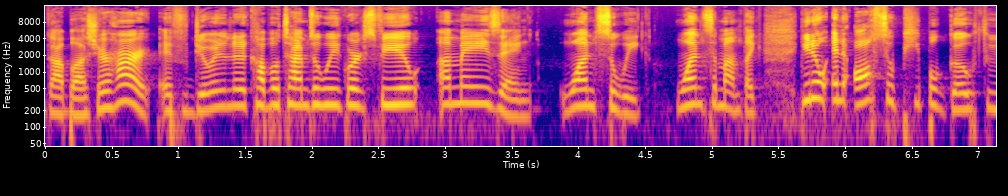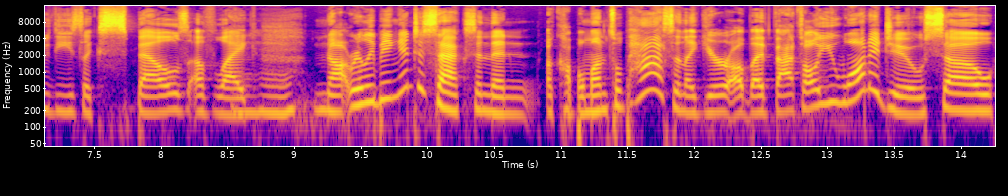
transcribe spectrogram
God bless your heart. If doing it a couple times a week works for you, amazing. Once a week, once a month, like you know. And also, people go through these like spells of like Mm-hmm. not really being into sex, and then a couple months will pass, and like you're like that's all you want to do. So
